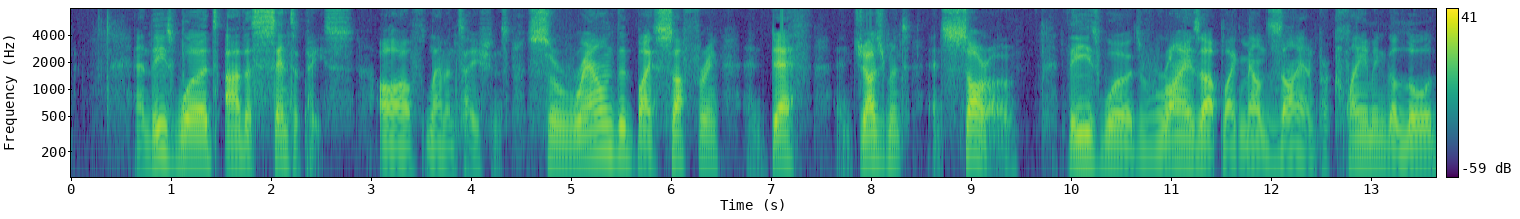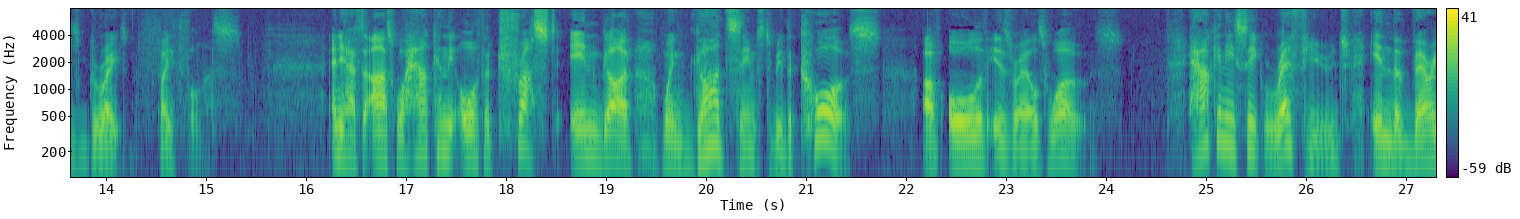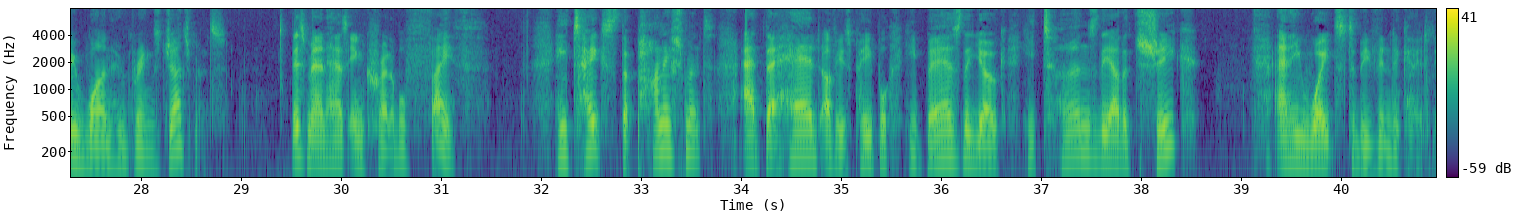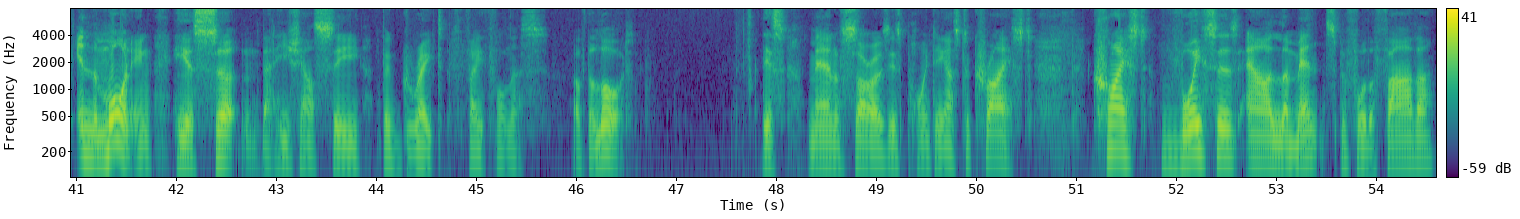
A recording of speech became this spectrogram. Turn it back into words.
And these words are the centerpiece of Lamentations. Surrounded by suffering and death and judgment and sorrow, these words rise up like Mount Zion, proclaiming the Lord's great faithfulness. And you have to ask, well, how can the author trust in God when God seems to be the cause of all of Israel's woes? How can he seek refuge in the very one who brings judgment? This man has incredible faith. He takes the punishment at the head of his people, he bears the yoke, he turns the other cheek, and he waits to be vindicated. In the morning, he is certain that he shall see the great faithfulness of the Lord. This man of sorrows is pointing us to Christ. Christ voices our laments before the Father,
